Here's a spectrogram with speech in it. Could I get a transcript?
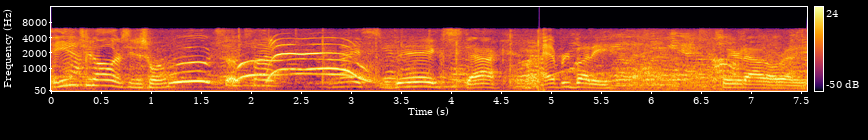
$82 he just won. Woo! So excited. Nice big stack. Everybody cleared out already.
